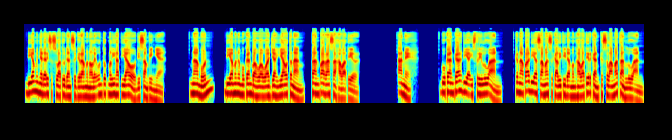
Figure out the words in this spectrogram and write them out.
dia menyadari sesuatu dan segera menoleh untuk melihat Yao di sampingnya. Namun, dia menemukan bahwa wajah Yao tenang, tanpa rasa khawatir. Aneh. Bukankah dia istri Luan? Kenapa dia sama sekali tidak mengkhawatirkan keselamatan Luan?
